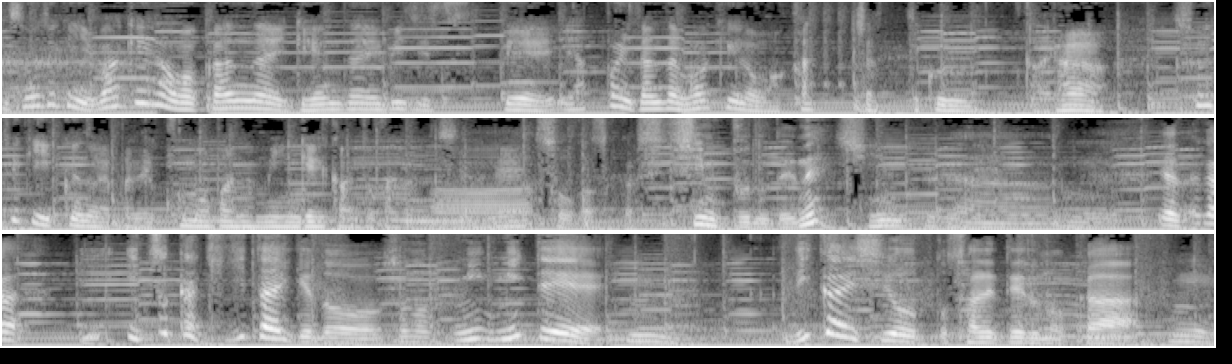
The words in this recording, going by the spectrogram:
でねその時にわけがわかんない現代美術ってやっぱりだんだんわけが分かっちゃってくるからそういう時行くのはやっぱね駒場の民芸館とかなんですよね。そうかそうか。シシンプルでね。シンプルで。ういやだからいいつか聞きたいけどそのみ見て理解しようとされてるのかうん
